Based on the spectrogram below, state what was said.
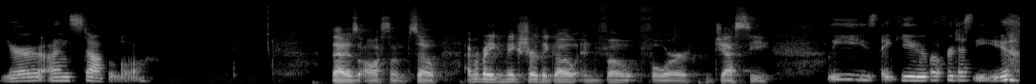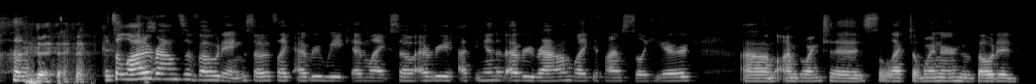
you're unstoppable. That is awesome. So everybody can make sure they go and vote for jesse please, thank you, vote for jesse it's a lot of rounds of voting. So it's like every week. And like, so every, at the end of every round, like if I'm still here, um, I'm going to select a winner who voted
